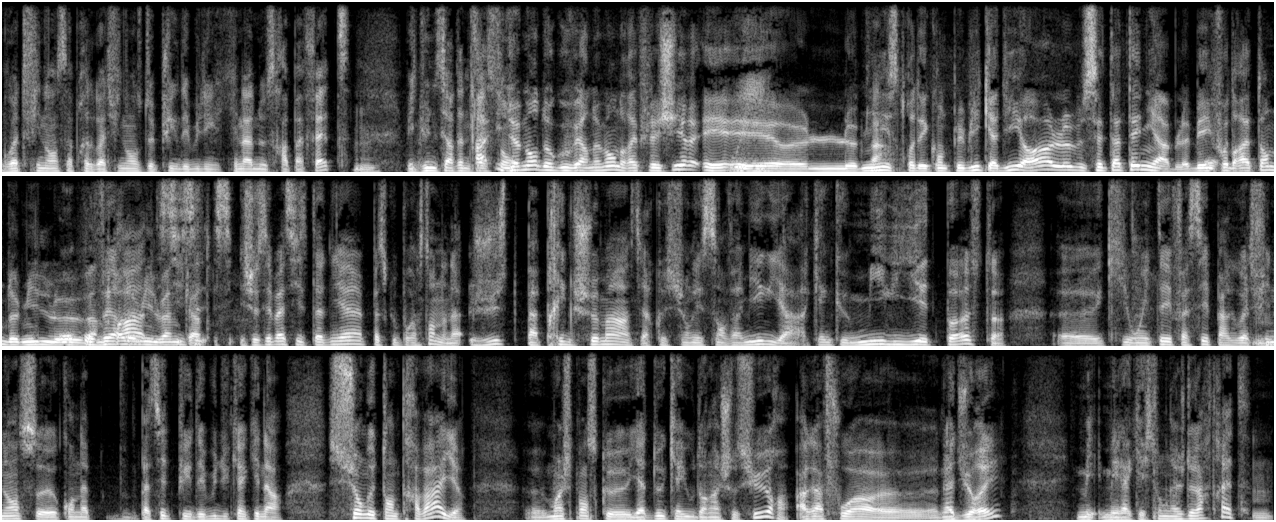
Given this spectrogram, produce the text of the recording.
loi de finances après loi de finances depuis le début du quinquennat ne sera pas faite. Hmm. Mais d'une certaine ah, façon... Il demande au gouvernement de réfléchir et, et euh, le ministre des Comptes publics a dit ah, c'est atteignable, mais il faudra attendre 2023-2024. Si je ne sais pas si c'est atteignable, parce que pour l'instant, on n'en a juste pas pris le chemin. C'est-à-dire que sur les 120 000, il y a quelques milliers de postes euh, qui ont été effacés par loi de hmm. finances qu'on a passé depuis le début du quinquennat. Sur le temps de travail, euh, moi je pense qu'il y a deux cailloux dans la chaussure, à la fois euh, la durée, mais, mais la question de l'âge de la retraite. Hmm.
